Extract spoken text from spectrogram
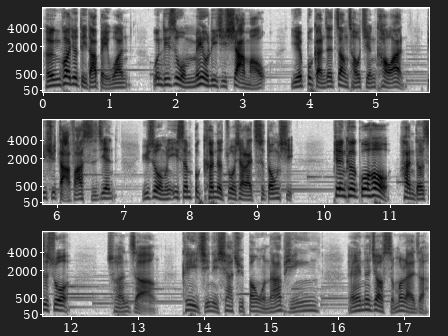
很快就抵达北湾。问题是我们没有力气下锚，也不敢在涨潮前靠岸，必须打发时间。于是我们一声不吭地坐下来吃东西。片刻过后，汉德斯说：“船长，可以请你下去帮我拿瓶……哎，那叫什么来着？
